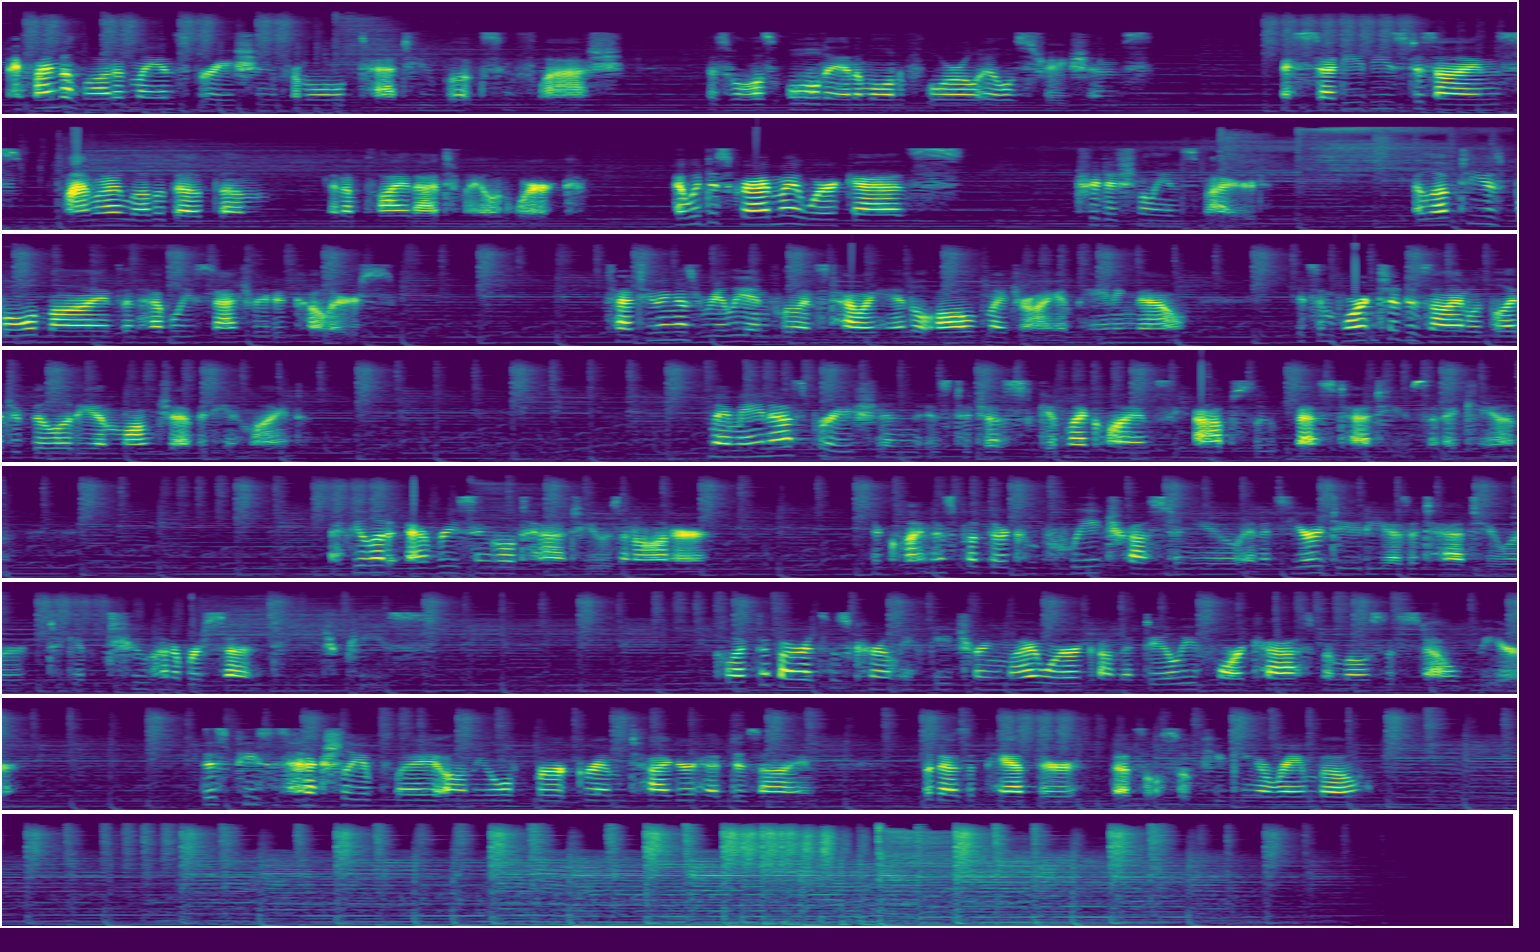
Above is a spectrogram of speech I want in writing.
I find a lot of my inspiration from old tattoo books and flash, as well as old animal and floral illustrations. I study these designs, find what I love about them, and apply that to my own work. I would describe my work as traditionally inspired. I love to use bold lines and heavily saturated colors. Tattooing has really influenced how I handle all of my drawing and painting now. It's important to design with legibility and longevity in mind. My main aspiration is to just give my clients the absolute best tattoos that I can. I feel that every single tattoo is an honor. The client has put their complete trust in you, and it's your duty as a tattooer to give 200% to each piece. Collective Arts is currently featuring my work on the Daily Forecast Mimosa Style beer. This piece is actually a play on the old Bert Grimm tiger head design, but as a panther that's also puking a rainbow.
